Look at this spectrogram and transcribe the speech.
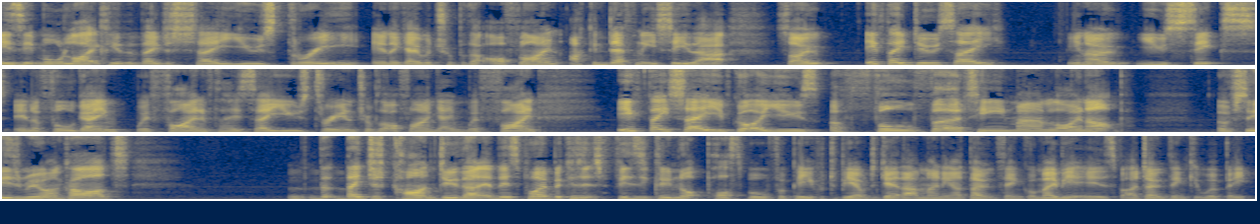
Is it more likely that they just say use three in a game of triple threat offline? I can definitely see that. So if they do say, you know, use six in a full game, we're fine. If they say use three in a triple threat offline game, we're fine. If they say you've got to use a full 13 man lineup of season rewind cards, they just can't do that at this point because it's physically not possible for people to be able to get that many. I don't think, or maybe it is, but I don't think it would be.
